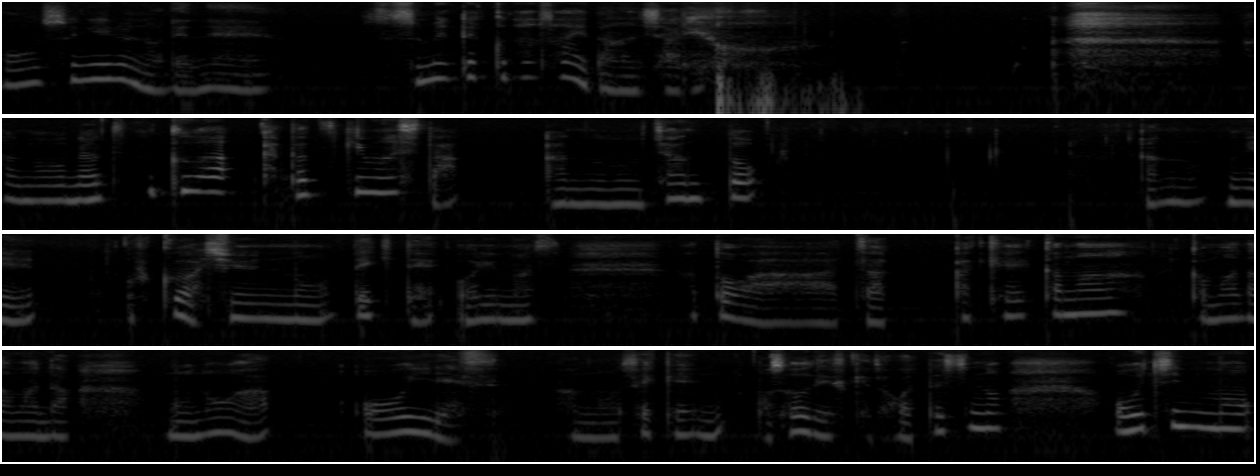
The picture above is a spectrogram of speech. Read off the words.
多すぎるのでね進めてください断捨離を。あの夏服は片付きました。あのちゃんとあのね服は収納できております。あとは雑貨系かな。なんかまだまだ物が多いです。あの世間もそうですけど私のお家にも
